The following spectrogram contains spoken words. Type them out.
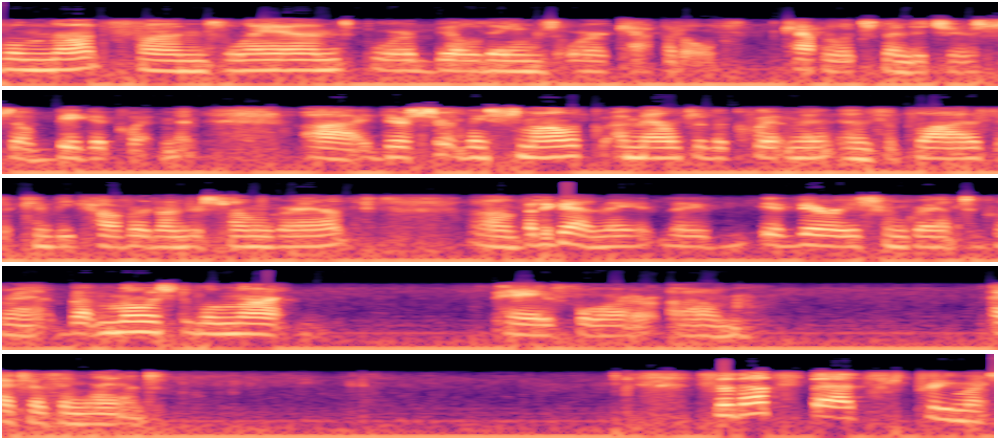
will not fund land or buildings or capital capital expenditures, so big equipment. Uh, there's certainly small amounts of equipment and supplies that can be covered under some grants, um, but again, they, they, it varies from grant to grant. But most will not pay for um, accessing land. So that's that's pretty much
